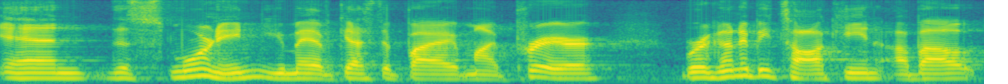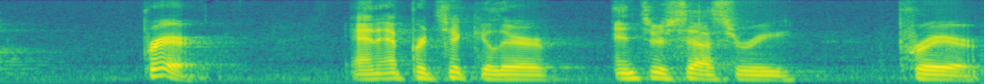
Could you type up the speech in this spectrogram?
And this morning, you may have guessed it by my prayer, we're going to be talking about prayer, and in particular, intercessory prayer.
